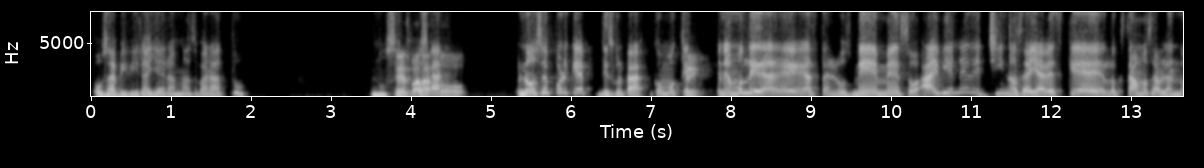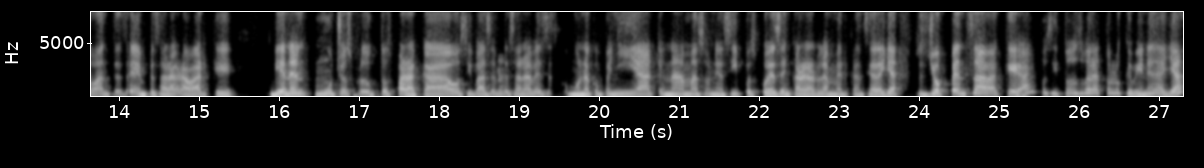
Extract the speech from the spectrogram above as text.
o sea, vivir allá era más barato. No sé. Es barato. no sé por qué, disculpa, como que tenemos la idea de hasta en los memes o, ay, viene de China, o sea, ya ves que lo que estábamos hablando antes de empezar a grabar, que vienen muchos productos para acá o si vas a empezar a veces como una compañía que en Amazon y así, pues puedes encargar la mercancía de allá. Entonces yo pensaba que, ay, pues si todo es barato lo que viene de allá,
